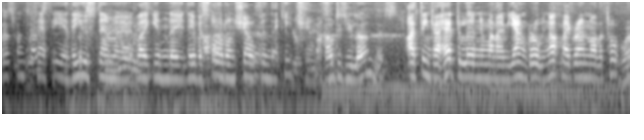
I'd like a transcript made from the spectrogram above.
That's That's, fantastic. yeah, they used them uh, like in the, they were stored on shelf in the kitchen. How did you learn this? I think I had to learn them when I'm young, growing up. My grandmother taught me.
